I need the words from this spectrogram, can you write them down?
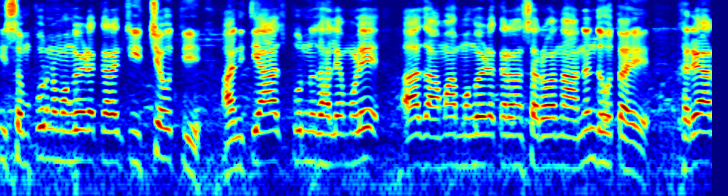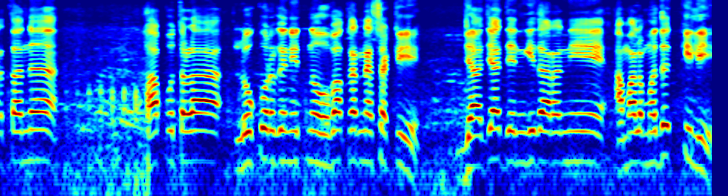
ही संपूर्ण मंगळवेढकरांची इच्छा होती. आणि ती आज पूर्ण झाल्यामुळे आज आम्हा मंगळकरांना सर्वांना आनंद होत आहे. खऱ्या अर्थानं हा पुतळा लोकवर्गणीतनं उभा करण्यासाठी ज्या ज्या देणगीदारांनी आम्हाला मदत केली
